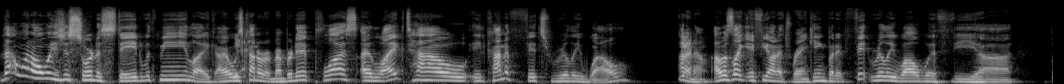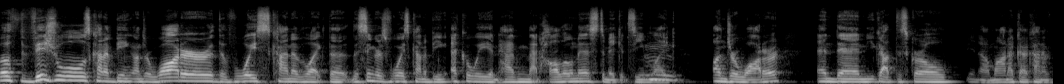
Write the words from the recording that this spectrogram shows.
That one always just sort of stayed with me. Like I always yeah. kind of remembered it. Plus, I liked how it kind of fits really well. I don't know. I was like iffy on its ranking, but it fit really well with the uh, both the visuals kind of being underwater, the voice kind of like the the singer's voice kind of being echoey and having that hollowness to make it seem mm. like underwater and then you got this girl, you know, Manaka kind of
